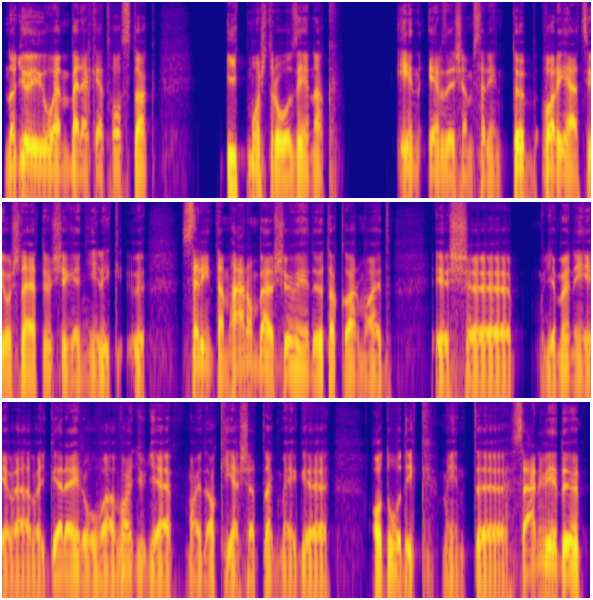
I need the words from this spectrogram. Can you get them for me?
nagyon jó embereket hoztak, itt most Rózénak. Én érzésem szerint több variációs lehetősége nyílik. Ő szerintem három belső védőt akar majd, és ugye Mönéjével, vagy Gereiróval, vagy ugye majd aki esetleg még adódik, mint szárnyvédő,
